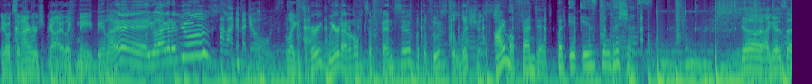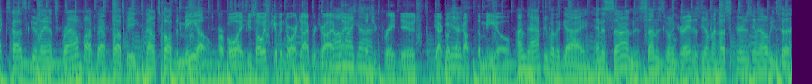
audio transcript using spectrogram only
You know, it's an Irish guy like me being like, "Hey, you like the juice? I like the juice." Like it's very uh. weird. I don't know if it's offensive, but the food is delicious. I'm offended, but it is delicious. Yeah, I guess ex-Husker Lance Brown bought that puppy. Now it's called the Mio. Our boy, he's always given to our diaper drive. Oh, my Lance is such a great dude. Yeah, go He check is. out the Mio. I'm happy for the guy and his son. His son is doing great. Is he on the Huskers? You know, he's uh,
